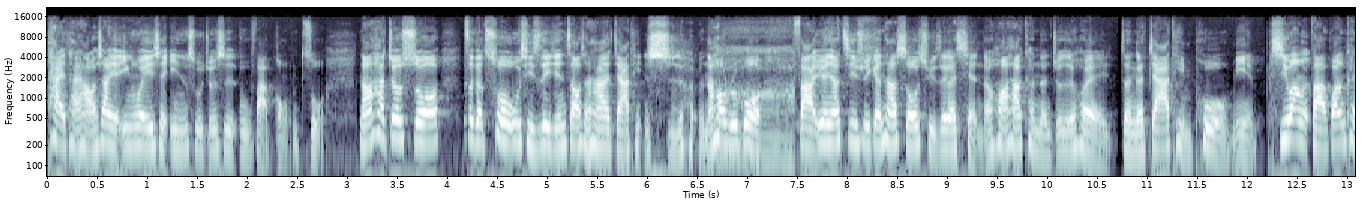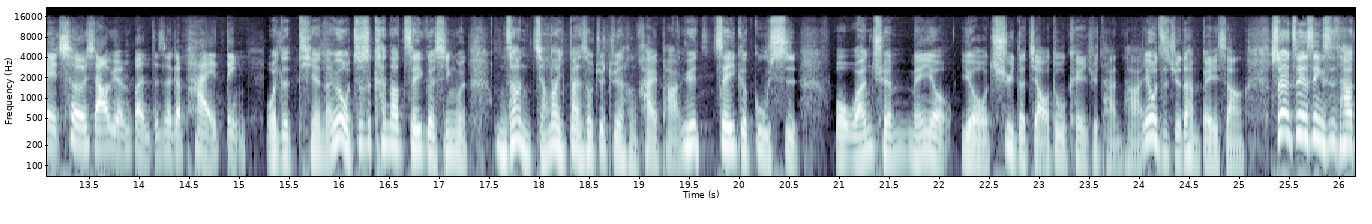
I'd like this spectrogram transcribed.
太太好像也因为一些因素就是无法工作，然后他就说这个错误其实已经造成他的家庭失和。然后，如果法院要继续跟他收取这个钱的话，他可能就是会整个家庭破灭。希望法官可以撤销原本的这个裁定。我的天呐！因为我就是看到这个新闻，你知道，你讲到一半的时候就觉得很害怕，因为这一个故事。我完全没有有趣的角度可以去谈他，因为我只觉得很悲伤。虽然这件事情是他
